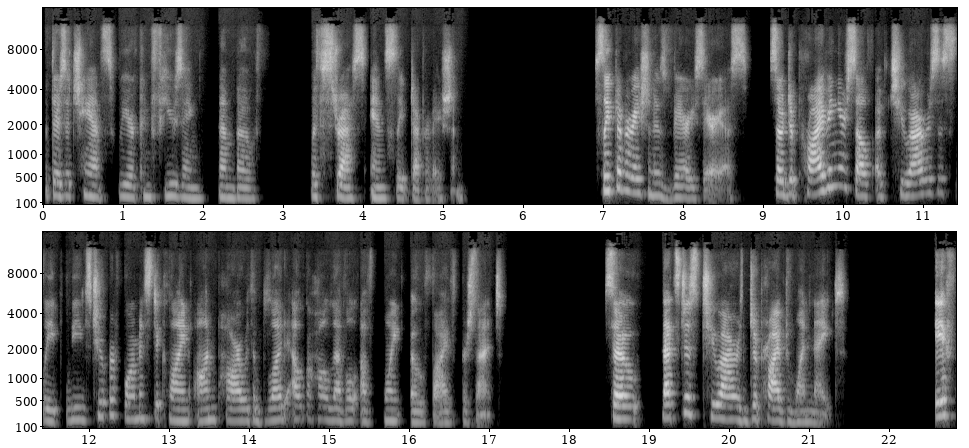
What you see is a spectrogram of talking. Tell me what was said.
that there's a chance we are confusing them both with stress and sleep deprivation. Sleep deprivation is very serious. So, depriving yourself of two hours of sleep leads to a performance decline on par with a blood alcohol level of 0.05%. So, that's just two hours deprived one night. If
